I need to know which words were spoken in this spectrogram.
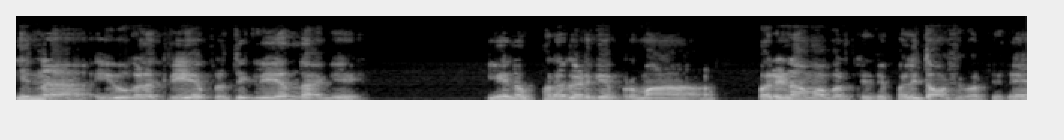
ಇನ್ನ ಇವುಗಳ ಕ್ರಿಯೆ ಪ್ರತಿಕ್ರಿಯೆಯಿಂದಾಗಿ ಏನು ಹೊರಗಡೆಗೆ ಪ್ರಮಾಣ ಪರಿಣಾಮ ಬರ್ತಿದೆ, ಫಲಿತಾಂಶ ಬರ್ತಿದೆ,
